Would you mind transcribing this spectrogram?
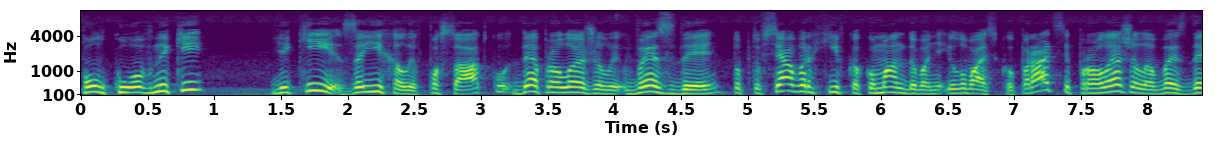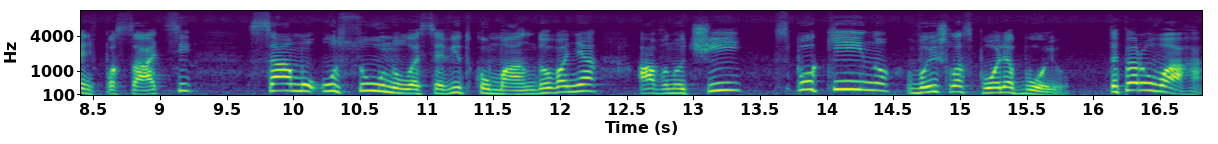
полковники, які заїхали в посадку, де пролежали весь день, тобто вся верхівка командування Іловайської операції пролежала весь день в посадці, самоусунулася від командування, а вночі спокійно вийшла з поля бою. Тепер увага!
